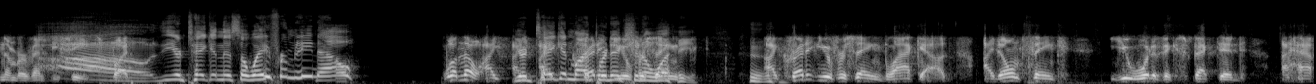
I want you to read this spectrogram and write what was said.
number of empty seats. But Oh, you're taking this away from me now. well, no, I I- You're I taking my prediction for saying- away. I credit you for saying blackout. I don't think you would have expected a half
